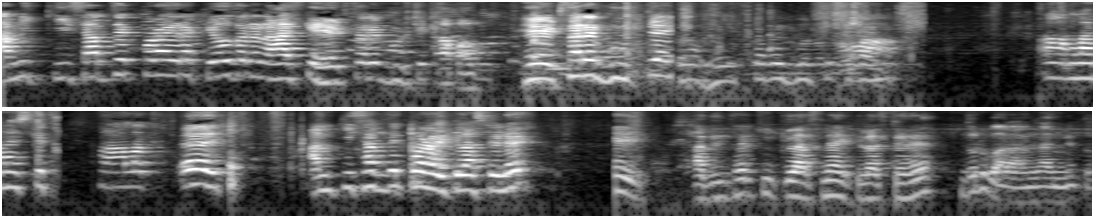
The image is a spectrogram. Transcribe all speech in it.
আমি কি সাবজেক্ট পড়াই? এরা কেউ জানে না। আজকে হেড স্যারের গুষ্টি খাপাবো। হেড স্যারের গুষ্টি এই আমি কি সাবজেক্ট পড়াই ক্লাস টেনে স্বাধীন স্যার কি ক্লাস নেয় ক্লাস টেনে দুর্বল আমি জানি তো।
